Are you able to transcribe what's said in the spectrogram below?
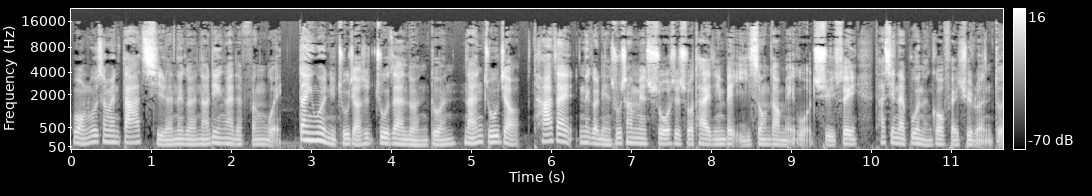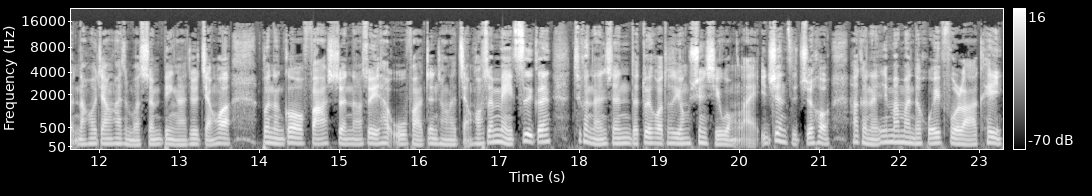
网络上面搭起了那个那恋爱的氛围。但因为女主角是住在伦敦，男主角他在那个脸书上面说是说他已经被移送到美国去，所以他现在不能够飞去伦敦。然后将他什么生病啊，就是讲话不能够发声啊，所以他无法正常的讲话。所以每次跟这个男生的对话都是用讯息往来。一阵子之后，他可能也慢慢的恢复啦，可以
